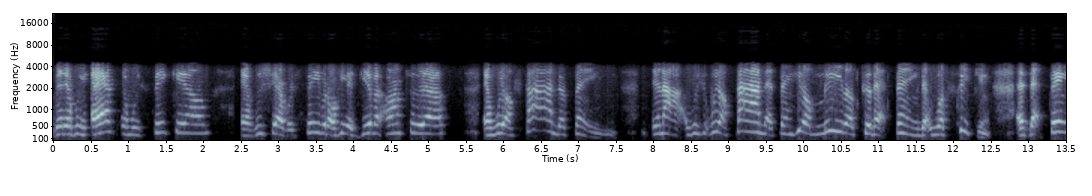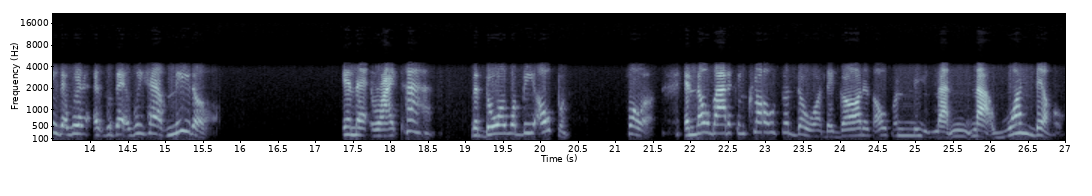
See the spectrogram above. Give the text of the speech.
that if we ask and we seek Him, and we shall receive it, or He'll give it unto us, and we'll find the thing. And I, we, we'll find that thing. He'll lead us to that thing that we're seeking, and that thing that we that we have need of in that right time. The door will be open for us. And nobody can close the door that God has opened me. Not, not one devil.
